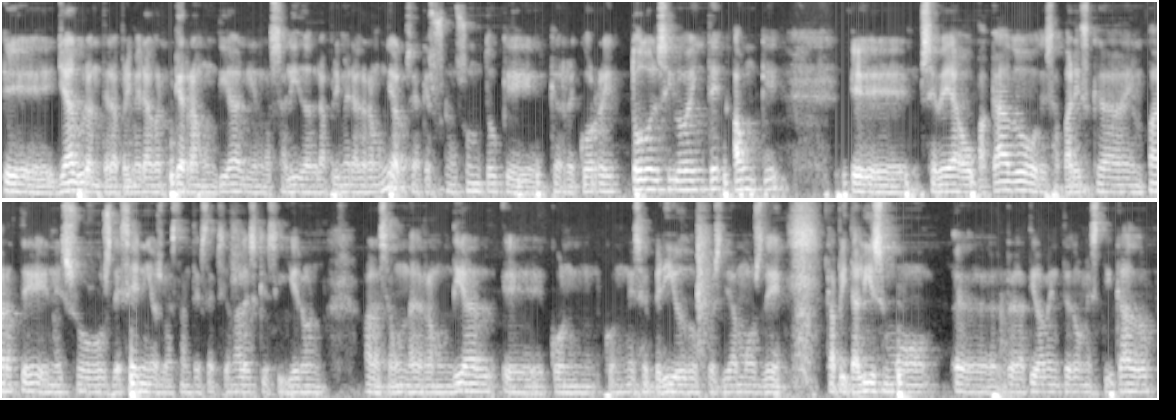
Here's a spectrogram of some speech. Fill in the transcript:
eh, ya durante la Primera Guerra Mundial y en la salida de la Primera Guerra Mundial. O sea que es un asunto que, recorre todo el siglo XX, aunque eh, se vea opacado o desaparezca en parte en esos decenios bastante excepcionales que siguieron a la Segunda Guerra Mundial, eh, con, con, ese periodo, pues digamos, de capitalismo eh, relativamente domesticado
